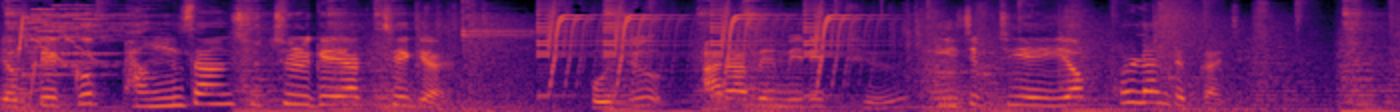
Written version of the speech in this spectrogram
역대급 방산 수출 계약 체결. 호주, 아랍에미리트, 이집트에 이어 폴란드까지.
